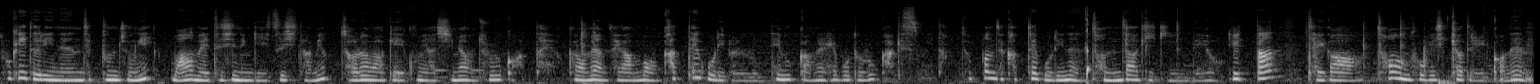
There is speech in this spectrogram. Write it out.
소개드리는 제품 중에 마음에 드시는 게 있으시다면 저렴하게 구매하시면 좋을 것 같아요. 그러면 제가 한번 카테고리별로 테무깡을 해보도록 하겠습니다. 첫 번째 카테고리는 전자기기인데요. 일단 제가 처음 소개시켜 드릴 거는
